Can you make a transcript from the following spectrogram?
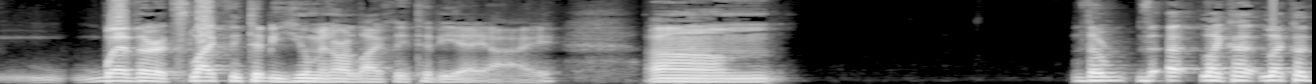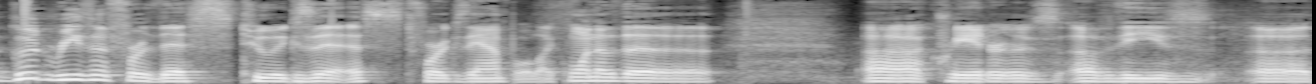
whether it's likely to be human or likely to be AI. Um, the, the, like a like a good reason for this to exist, for example, like one of the uh, creators of these uh,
